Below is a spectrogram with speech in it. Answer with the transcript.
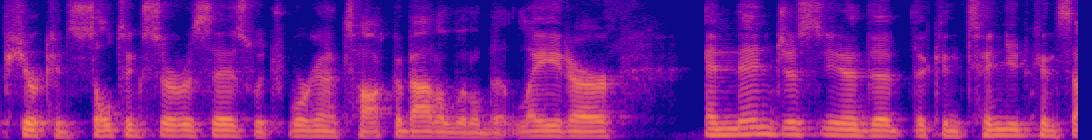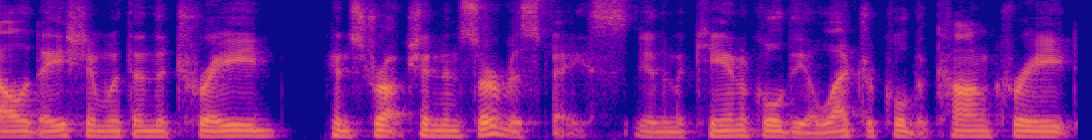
pure consulting services, which we're going to talk about a little bit later, and then just you know the the continued consolidation within the trade construction and service space, you know, the mechanical, the electrical, the concrete.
